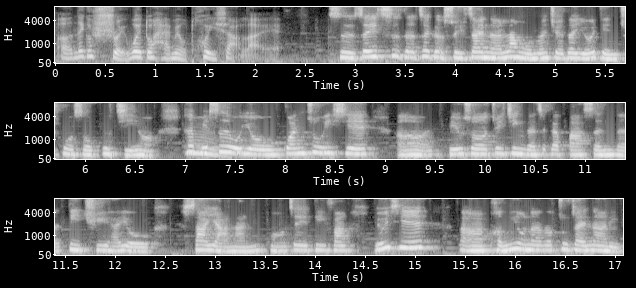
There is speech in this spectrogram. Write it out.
呃那个水位都还没有退下来。是这一次的这个水灾呢，让我们觉得有一点措手不及哦。特别是我有关注一些、嗯、呃，比如说最近的这个巴生的地区，还有沙亚南哦这些地方，有一些呃朋友呢都住在那里，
